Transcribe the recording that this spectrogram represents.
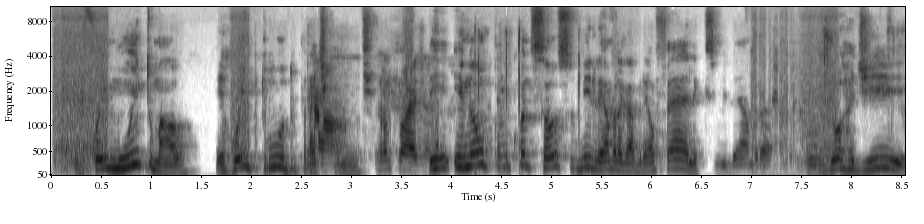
Ele foi muito mal, errou em tudo praticamente. Não pode, né? E, e não tem condição, isso me lembra Gabriel Félix, me lembra o Jordi,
